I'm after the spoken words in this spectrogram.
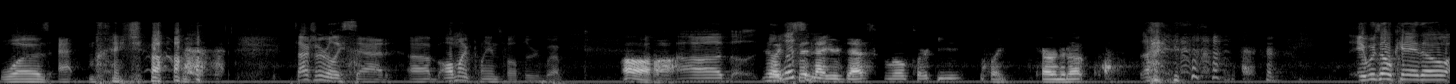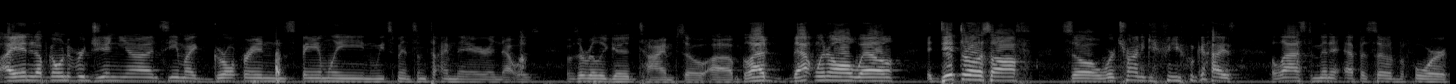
was at my job. it's actually really sad. Uh, all my plans fell through, but Oh, uh, the, you're like the sitting at your desk, little turkey, just like carving it up. it was okay though. I ended up going to Virginia and seeing my girlfriend's family, and we spent some time there, and that was it was a really good time. So uh, I'm glad that went all well. It did throw us off, so we're trying to give you guys a last minute episode before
